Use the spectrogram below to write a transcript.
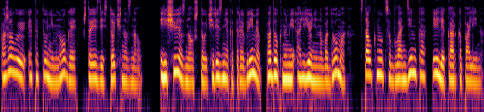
Пожалуй, это то немногое, что я здесь точно знал. Еще я знал, что через некоторое время под окнами Альониного дома столкнутся блондинка и лекарка Полина.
